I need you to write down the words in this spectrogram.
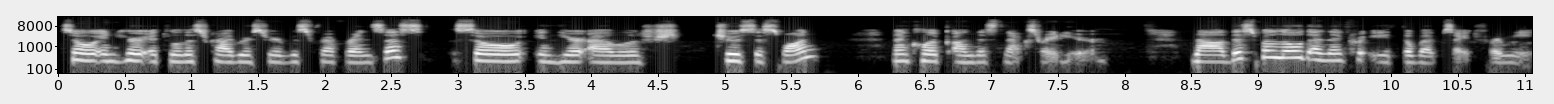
So in here, it will describe your service preferences. So in here, I will choose this one and click on this next right here. Now this will load and then create the website for me.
